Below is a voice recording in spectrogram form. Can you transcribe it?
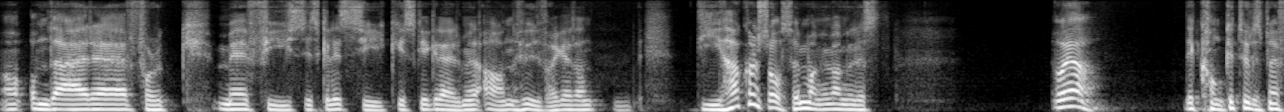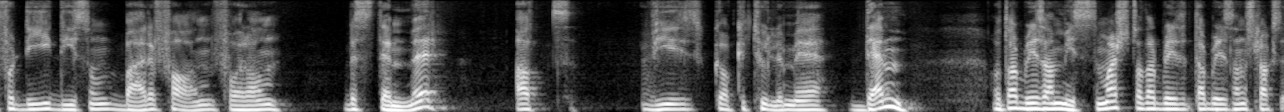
om det er eh, folk med fysiske eller psykiske greier med annen hudfarge, de har kanskje også mange ganger lyst Å ja, det kan ikke tulles med fordi de som bærer faen foran, bestemmer at vi skal ikke tulle med dem. Og da blir det sånn mismatch, da blir, da blir det sånn slags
